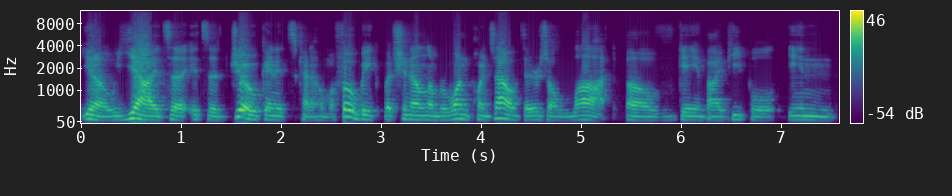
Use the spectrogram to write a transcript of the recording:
you know, yeah, it's a it's a joke and it's kind of homophobic, but Chanel number one points out there's a lot of gay and bi people in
